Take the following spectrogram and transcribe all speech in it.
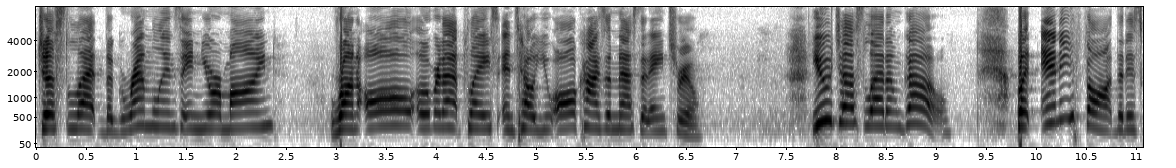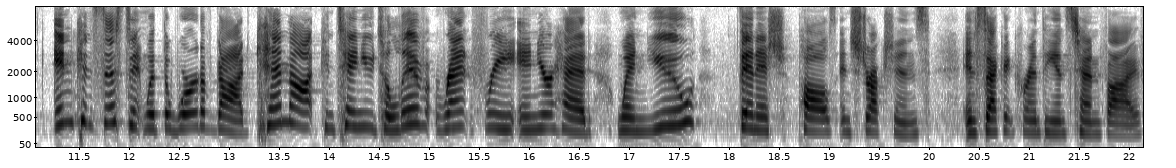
just let the gremlins in your mind run all over that place and tell you all kinds of mess that ain't true. You just let them go. But any thought that is inconsistent with the Word of God cannot continue to live rent free in your head when you finish Paul's instructions in 2 Corinthians 10 5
